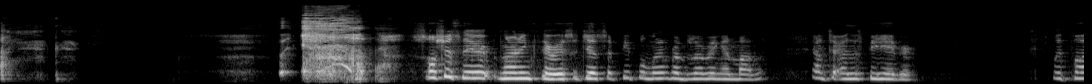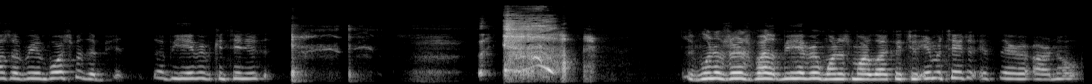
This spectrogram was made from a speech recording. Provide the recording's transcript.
Social theory, learning theory suggests that people learn from observing and modeling after others' behavior. With positive reinforcement, the, the behavior continues. if one observes violent behavior, one is more likely to imitate it. If there are no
